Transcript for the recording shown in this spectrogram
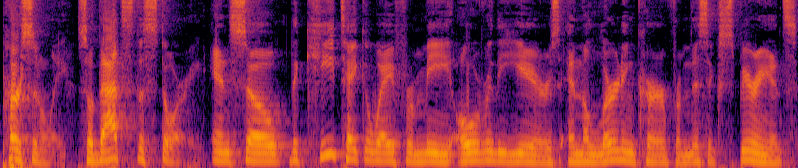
personally. So that's the story. And so, the key takeaway for me over the years and the learning curve from this experience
